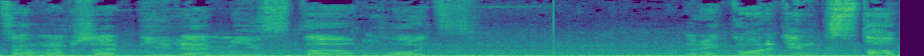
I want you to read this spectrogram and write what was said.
Це ми вже біля міста Лодзь. Рекордінг стоп.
